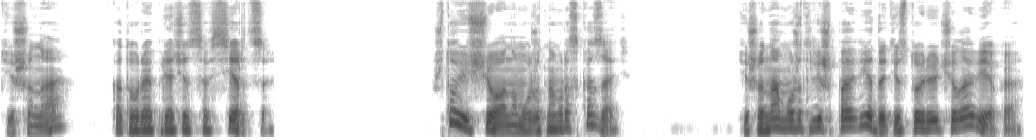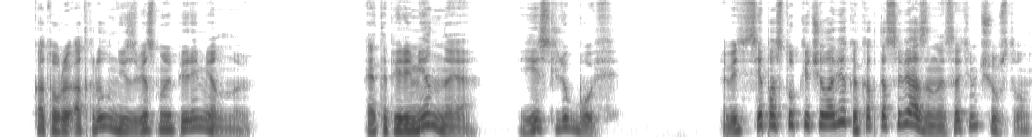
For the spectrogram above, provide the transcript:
Тишина, которая прячется в сердце. Что еще она может нам рассказать? Тишина может лишь поведать историю человека, который открыл неизвестную переменную. Эта переменная есть любовь. Ведь все поступки человека как-то связаны с этим чувством.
